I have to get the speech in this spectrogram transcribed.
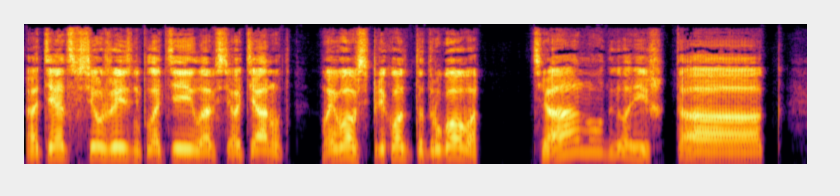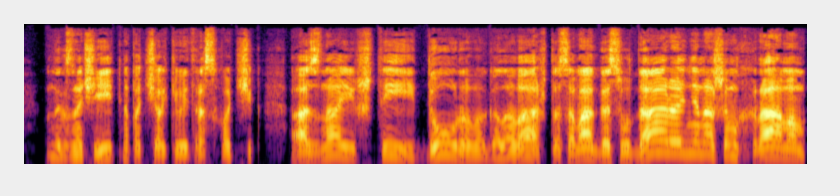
Отец всю жизнь платил, а все тянут. Мы вовсе прихода-то другого». «Тянут, говоришь? Так...» — многозначительно подчеркивает расходчик. «А знаешь ты, дурова голова, что сама государыня нашим храмом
